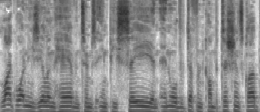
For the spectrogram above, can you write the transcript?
like what New Zealand have in terms of NPC and, and all the different competitions club?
